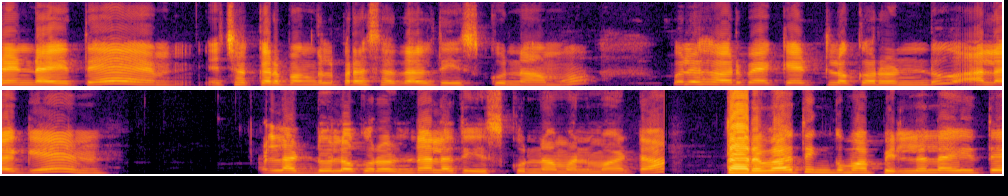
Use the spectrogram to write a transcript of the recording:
రెండు అయితే చక్కెర పొంగల్ ప్రసాదాలు తీసుకున్నాము. పులిహోర ప్యాకెట్లు ఒక రెండు అలాగే లడ్డూలు ఒక రెండు అలా తీసుకున్నాం అనమాట తర్వాత ఇంక మా పిల్లలైతే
